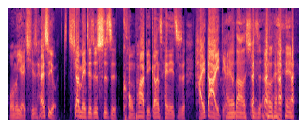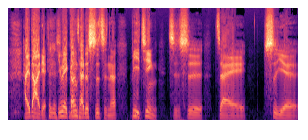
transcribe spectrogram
我们也其实还是有。下面这只狮子恐怕比刚才那只还大一点还，要大的狮子，OK，还大一点这个。是因为刚才的狮子呢，毕竟只是在事业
